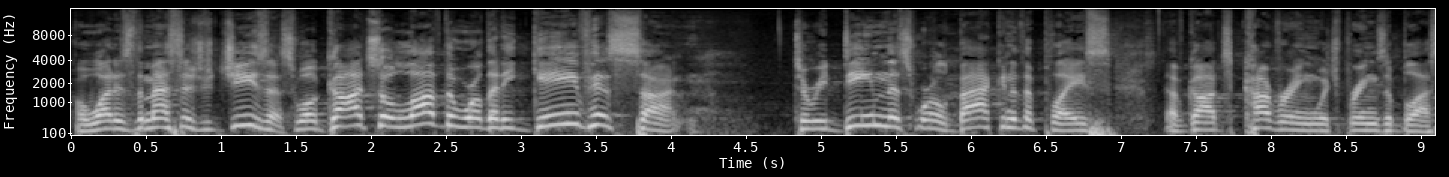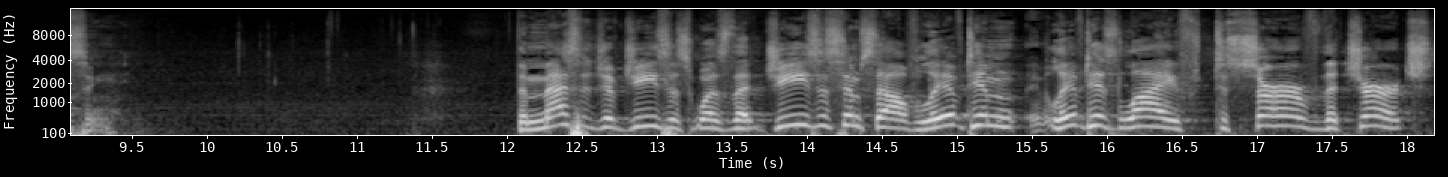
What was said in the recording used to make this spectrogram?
Well, what is the message of Jesus? Well, God so loved the world that he gave his son to redeem this world back into the place of God's covering, which brings a blessing. The message of Jesus was that Jesus himself lived, him, lived his life to serve the church,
